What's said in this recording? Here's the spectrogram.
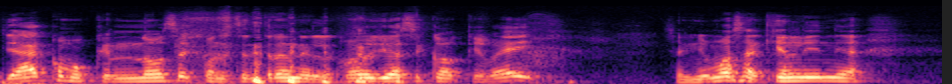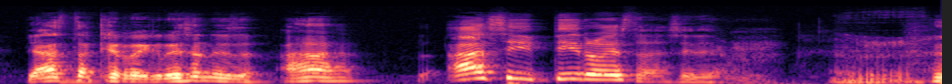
ya como que no se concentran en el juego. Yo así como que, güey, seguimos aquí en línea. Ya hasta que regresan es, ah, ah, sí, tiro esto. Así de, "Mm,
